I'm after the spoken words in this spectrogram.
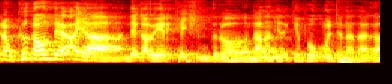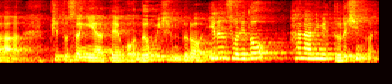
여러분 그 가운데 아야 내가 왜 이렇게 힘들어 나는 이렇게 복음을 전하다가 피투성이야 되고 너무 힘들어 이런 소리도 하나님이 들으신 거예요.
